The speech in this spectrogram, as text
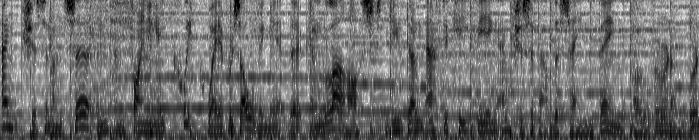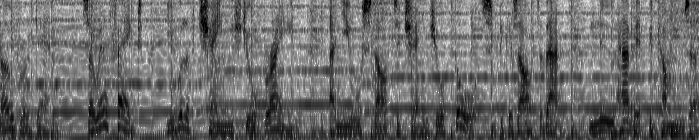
anxious and uncertain and finding a quick way of resolving it that can last, you don't have to keep being anxious about the same thing over and over and over again. So, in effect, you will have changed your brain and you will start to change your thoughts because after that new habit becomes a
